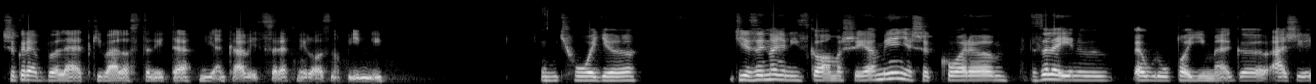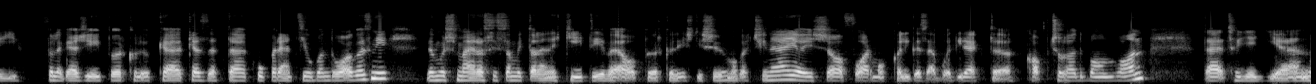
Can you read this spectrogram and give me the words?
és akkor ebből lehet kiválasztani, te milyen kávét szeretnél aznap inni. Úgyhogy, úgyhogy ez egy nagyon izgalmas élmény, és akkor hát az elején ő európai, meg ázsiai, főleg ázsiai pörkölőkkel kezdett el kooperációban dolgozni, de most már azt hiszem, hogy talán egy két éve a pörkölést is ő maga csinálja, és a farmokkal igazából direkt kapcsolatban van tehát hogy egy ilyen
